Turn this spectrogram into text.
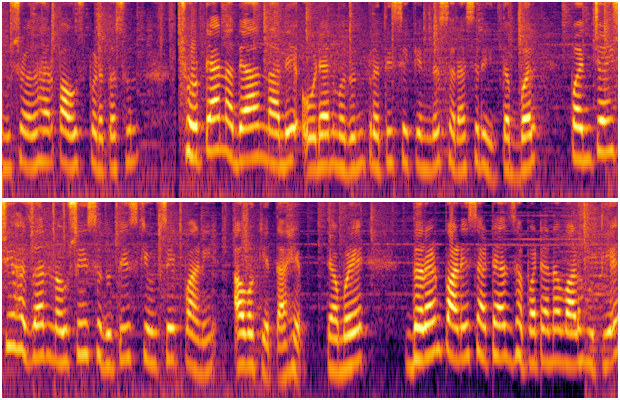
मुसळधार पाऊस पडत असून छोट्या नद्या नाले ओढ्यांमधून प्रतिसेकंद सरासरी तब्बल पंच्याऐंशी हजार नऊशे सदतीस क्युसेक पाणी आवक येत आहे. त्यामुळे धरण पाणी साठ्यात झपाट्यानं वाढ होतीये.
